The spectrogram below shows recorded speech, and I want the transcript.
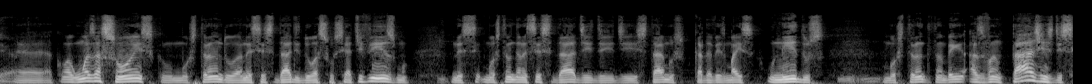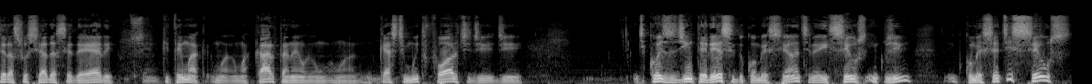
É, com algumas ações com, mostrando a necessidade do associativismo, nesse, mostrando a necessidade de, de, estarmos cada vez mais unidos, uhum. mostrando também as vantagens de ser associado à CDL, Sim. que tem uma, uma, uma carta, né, um, um cast muito forte de, de de coisas de interesse do comerciante, né, e seus, inclusive, comerciante e seus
